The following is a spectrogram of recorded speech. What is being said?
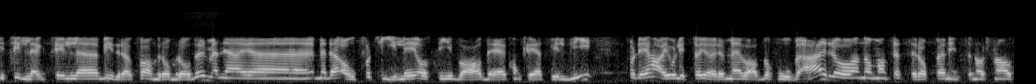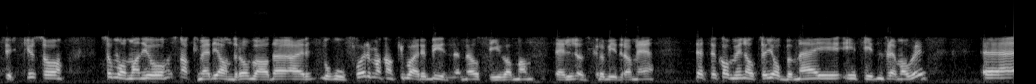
I tillegg til bidrag på andre områder. Men, jeg, men det er altfor tidlig å si hva det konkret vil bli. For det har jo litt å gjøre med hva behovet er. Og når man setter opp en internasjonal styrke, så, så må man jo snakke med de andre om hva det er behov for. Man kan ikke bare begynne med å si hva man selv ønsker å bidra med. Dette kommer vi nå til å jobbe med i, i tiden fremover. Eh,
